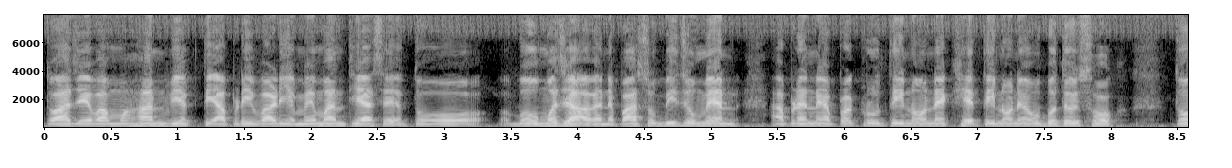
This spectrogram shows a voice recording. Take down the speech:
તો આજે એવા મહાન વ્યક્તિ આપણી વાડીએ મહેમાન થયા છે, તો બહુ મજા આવે. ને પાછું બીજું મેન આપણને પ્રકૃતિનો ને ખેતીનો ને એવો બધો શોખ. તો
